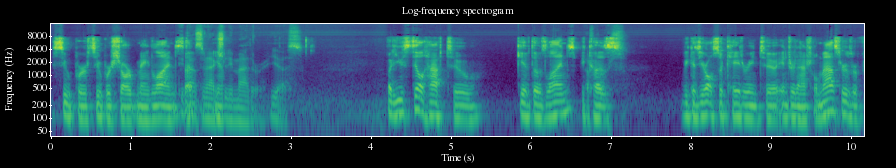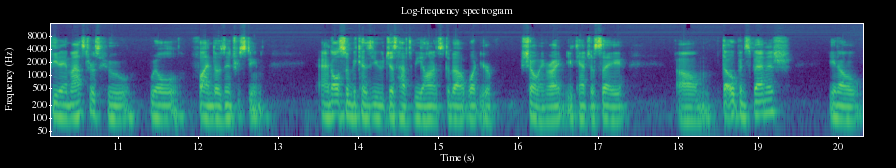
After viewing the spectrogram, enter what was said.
super super sharp main lines It that, doesn't you know, actually matter. Yes. But you still have to give those lines because because you're also catering to international masters or FIDE masters who will find those interesting. And also because you just have to be honest about what you're showing right? You can't just say um, the open spanish you know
